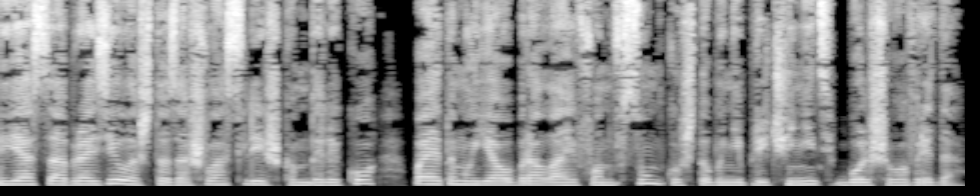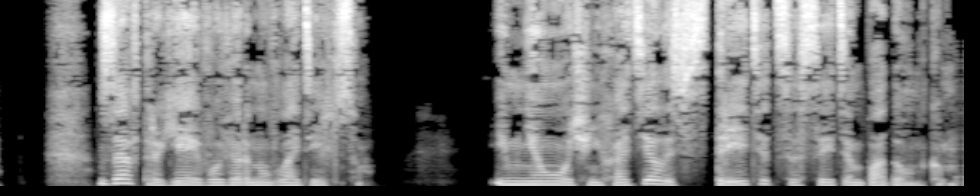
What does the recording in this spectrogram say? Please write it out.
Я сообразила, что зашла слишком далеко, поэтому я убрала айфон в сумку, чтобы не причинить большего вреда. Завтра я его верну владельцу. И мне очень хотелось встретиться с этим подонком.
